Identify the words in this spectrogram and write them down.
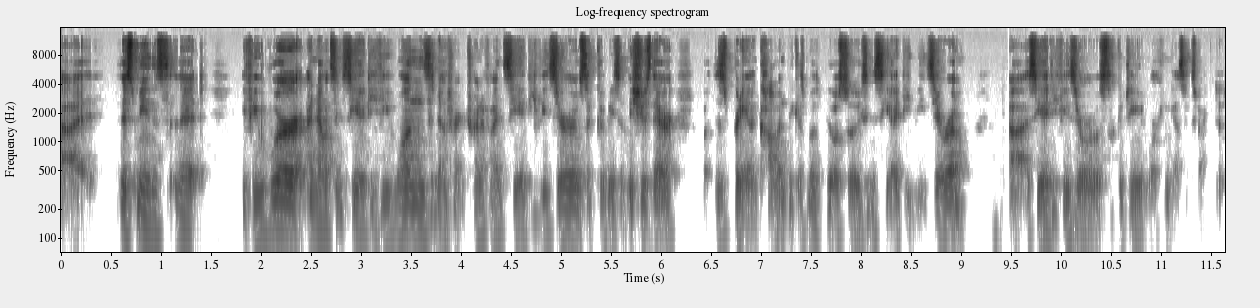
uh, this means that if you were announcing CIDV1s and now trying, trying to find CIDV0s, there could be some issues there, but this is pretty uncommon because most people are still using CIDV0. Uh, CIDV0 will still continue working as expected.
